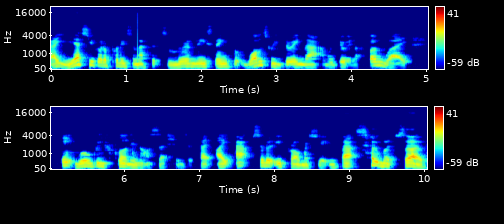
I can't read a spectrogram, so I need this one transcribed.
Okay, yes, you've got to put in some effort to learn these things, but once we're doing that and we do it in a fun way, it will be fun in our sessions. Okay, I absolutely promise you. In fact, so much so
